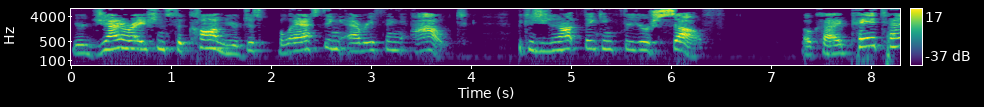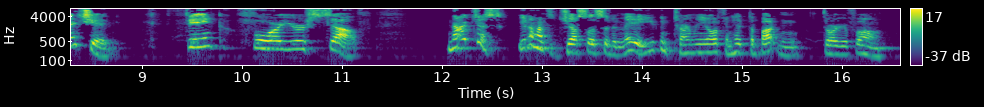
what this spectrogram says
your generations to come. You're just blasting everything out because you're not thinking for yourself. Okay? Pay attention. Think for yourself. Not just, you don't have to just listen to me. You can turn me off and hit the button, throw your phone.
